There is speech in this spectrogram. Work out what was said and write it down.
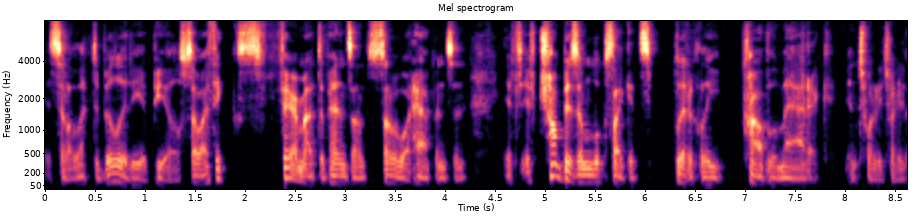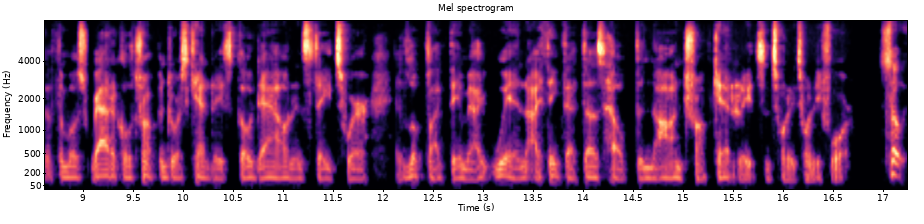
it's an electability appeal. So I think fair amount depends on some of what happens. And if if Trumpism looks like it's politically problematic in 2020, if the most radical Trump endorsed candidates go down in states where it looked like they might win, I think that does help the non-Trump candidates in 2024. So,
